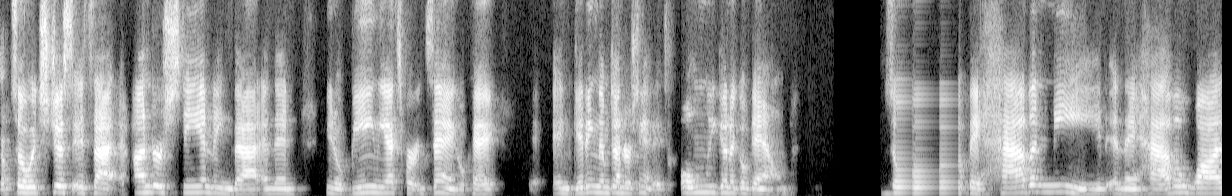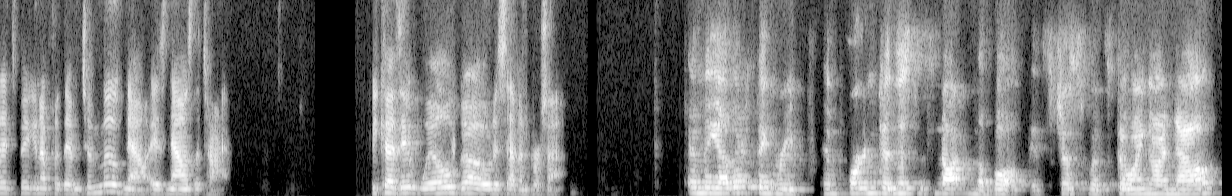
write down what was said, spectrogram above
Yep. So it's just, it's that understanding that and then, you know, being the expert and saying, okay, and getting them to understand it's only gonna go down. So if they have a need and they have a why that's big enough for them to move now, is now's the time. Because it will go to seven percent. And the other thing re, important, and this is not in the book, it's just what's going on now.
